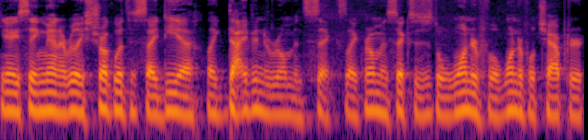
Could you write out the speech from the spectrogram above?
you know you're saying, man, I really struggle with this idea, like dive into Romans 6. Like Romans 6 is just a wonderful, wonderful chapter.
